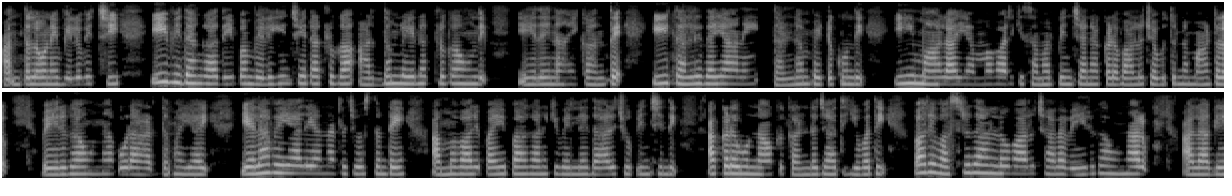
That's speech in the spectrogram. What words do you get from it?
అంతలోనే విలువిచ్చి ఈ విధంగా దీపం వెలిగించేటట్లుగా అర్థం లేనట్లుగా ఉంది. ఏదైనా ఇక అంతే. ఈ తల్లి దయ అని దండం పెట్టుకుంది. ఈ మాల ఈ అమ్మవారికి సమర్పించని అక్కడ వాళ్ళు చెబుతున్న మాటలు వేరుగా ఉన్నా కూడా అర్థమయ్యాయి. ఎలా వేయాలి అన్నట్లు చూస్తుంటే అమ్మవారి పై భాగానికి వెళ్ళే దారి చూపించింది. అక్కడ ఉన్న ఒక కండజాతి యువతి. వారి వస్త్రధారణలో వారు చాలా వేరుగా ఉన్నారు. అలాగే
